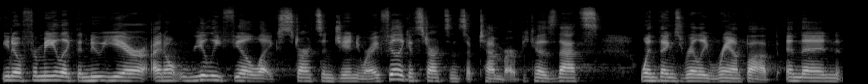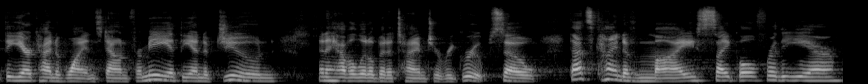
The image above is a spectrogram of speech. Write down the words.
you know, for me, like the new year, I don't really feel like starts in January. I feel like it starts in September because that's when things really ramp up. And then the year kind of winds down for me at the end of June, and I have a little bit of time to regroup. So that's kind of my cycle for the year.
